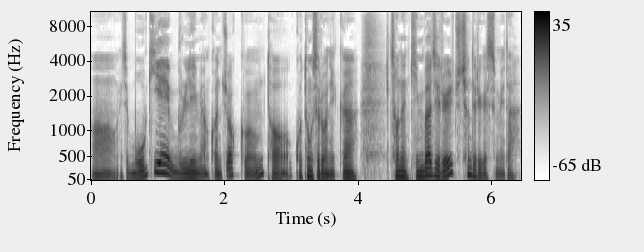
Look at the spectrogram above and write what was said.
어, 이제 모기에 물리면 그건 조금 더 고통스러우니까 저는 긴 바지를 추천드리겠습니다.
